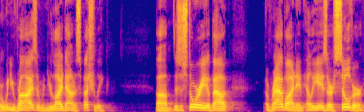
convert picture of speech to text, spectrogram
Or when you rise and when you lie down, especially. Um, there's a story about a rabbi named Eliezer Silver.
